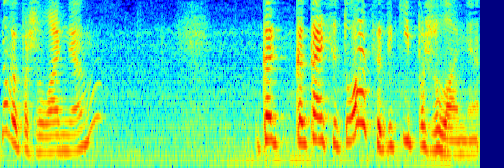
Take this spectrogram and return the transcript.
новое пожелание. Ну, Как, какая ситуация, такие пожелания.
